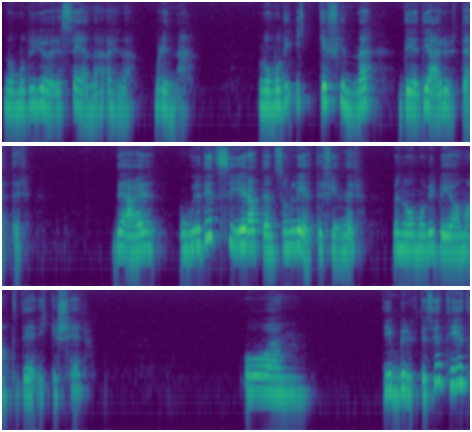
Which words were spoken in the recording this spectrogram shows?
Nå må du gjøre seende øyne blinde. Nå må de ikke finne det de er ute etter. Det er Ordet ditt sier at den som leter, finner. Men nå må vi be om at det ikke skjer. Og um, de brukte sin tid,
